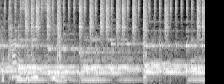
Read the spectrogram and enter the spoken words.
The palace awaits you.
